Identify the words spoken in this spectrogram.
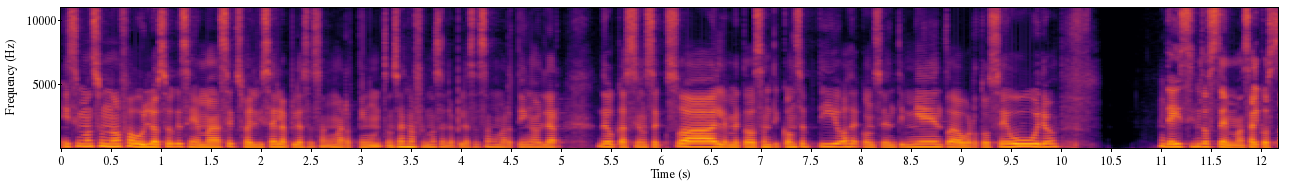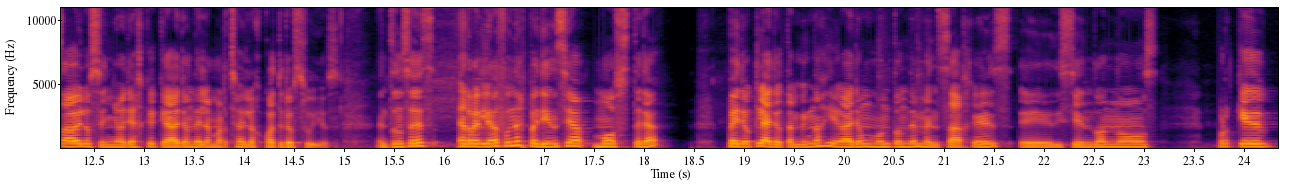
hicimos uno fabuloso que se llamaba Sexualiza la Plaza San Martín, entonces nos fuimos a la Plaza San Martín a hablar de educación sexual, de métodos anticonceptivos, de consentimiento, de aborto seguro. de distintos temas, al costado de los señores que quedaron de la marcha de los cuatro suyos. Entonces, en realidad fue una experiencia mostra, pero claro, también nos llegaron un montón de mensajes eh, diciéndonos por qué,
